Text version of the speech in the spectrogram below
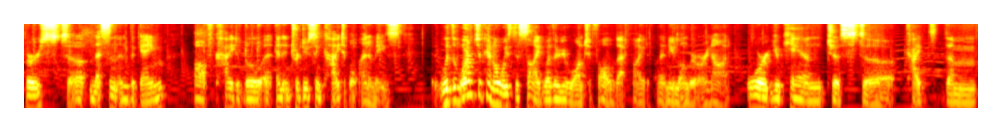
first uh, lesson in the game of kiteable uh, and introducing kiteable enemies. With the worms, you can always decide whether you want to follow that fight any longer or not or you can just uh, kite them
